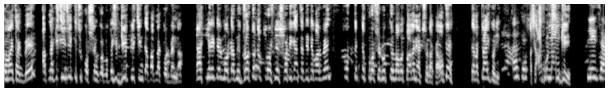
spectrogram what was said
সময় থাকবে। আপনাকে ইজি কিছু কোশ্চেন করব। বেশি ডিপলি চিন্তা ভাবনা করবেন না। এক মিনিটের মধ্যে আপনি যতটা প্রশ্নের সঠিক অ্যান্সার দিতে পারবেন প্রত্যেকটা প্রশ্নের উত্তর বাবদ পাবেন একশো টাকা ওকে এবার ট্রাই করি। আচ্ছা আপুর নাম কি? লিজা।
